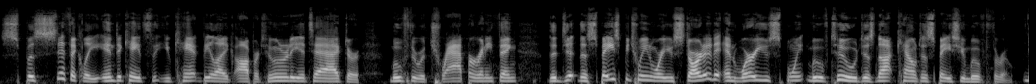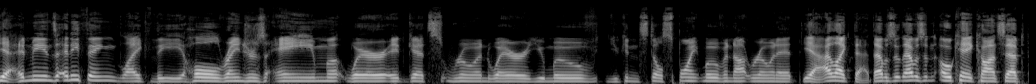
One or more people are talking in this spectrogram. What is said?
specifically indicates that you can't be like opportunity attacked or move through a trap or anything. The the space between where you started and where you Spoint move to does not count as space you moved through. Yeah, it means anything like the whole Ranger's aim where it gets ruined where you move, you can still spoint move and not ruin it. Yeah, I like that. That was that was an okay concept.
